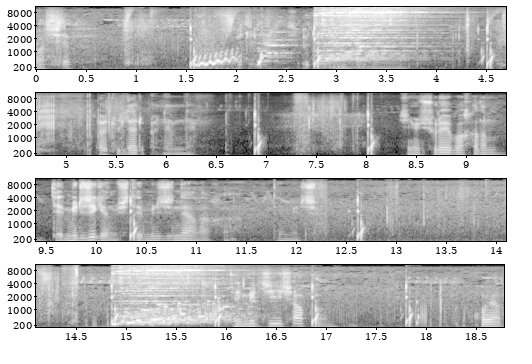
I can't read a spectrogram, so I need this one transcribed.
Ödüllerimiz, ödüllerimiz önemli. Ödüller önemli. Şimdi şuraya bakalım. Demirci gelmiş. Demirci ne alaka? Demirci. Demirciyi şey yapalım. Koyalım.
